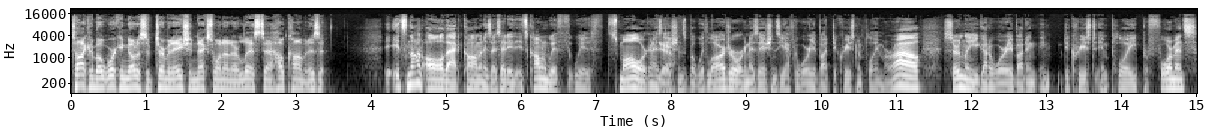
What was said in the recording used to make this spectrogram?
Talking about working notice of termination, next one on our list. Uh, how common is it? It's not all that common, as I said. It, it's common with with small organizations, yeah. but with larger organizations, you have to worry about decreased employee morale. Certainly, you got to worry about in, in decreased employee performance.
